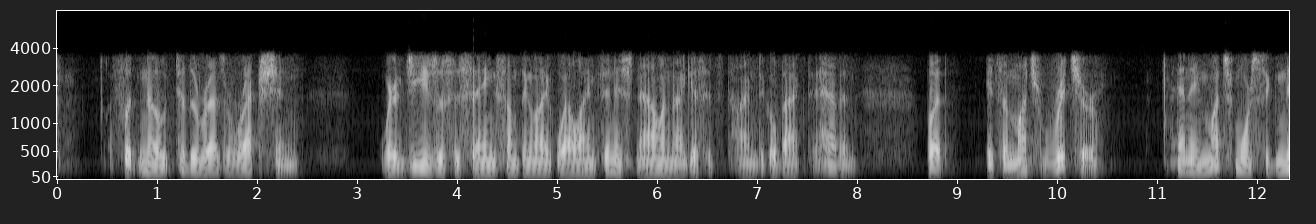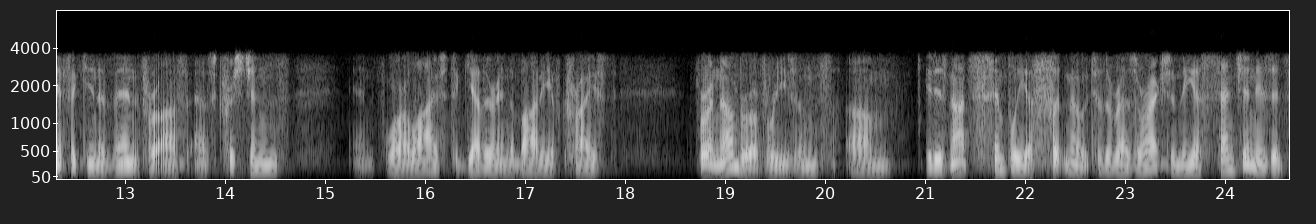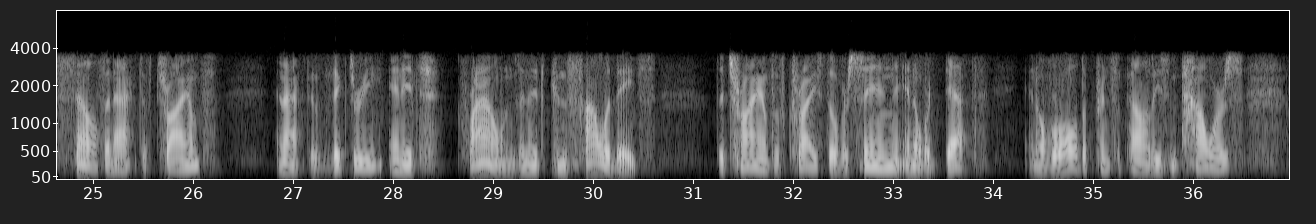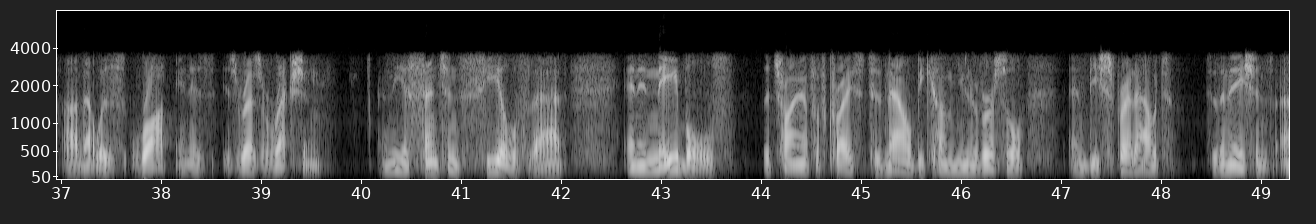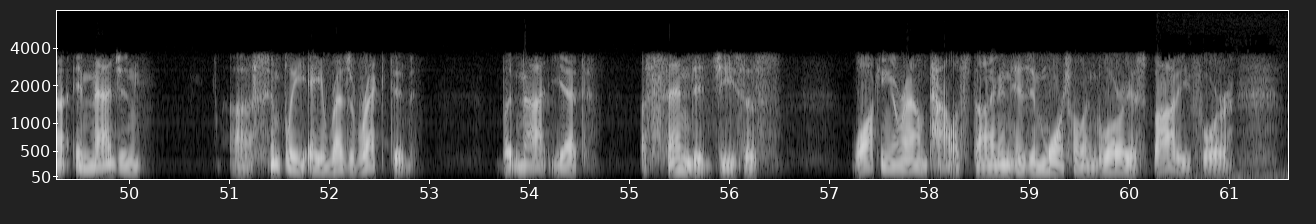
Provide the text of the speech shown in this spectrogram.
footnote to the resurrection, where Jesus is saying something like, Well, I'm finished now, and I guess it's time to go back to heaven. But it's a much richer and a much more significant event for us as Christians and for our lives together in the body of Christ for a number of reasons. Um, it is not simply a footnote to the resurrection. The ascension is itself an act of triumph, an act of victory, and it crowns and it consolidates the triumph of Christ over sin and over death and over all the principalities and powers uh, that was wrought in his, his resurrection. And the ascension seals that and enables the triumph of Christ to now become universal and be spread out to the nations. Uh, imagine uh, simply a resurrected, but not yet ascended Jesus walking around Palestine in his immortal and glorious body for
